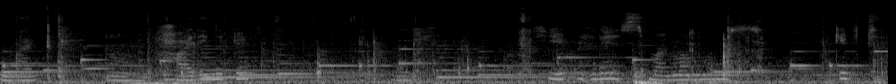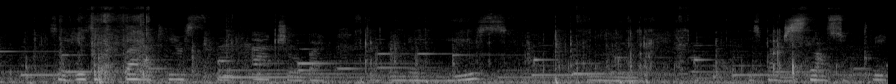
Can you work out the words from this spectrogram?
like um, hiding the gift. And here it is, my mom's gift. So here's a bag. Here's the actual bag that I'm gonna use. And this bag is not so pretty.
